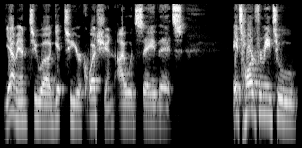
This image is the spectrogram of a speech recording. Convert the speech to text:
yeah, man, to uh, get to your question, I would say that it's hard for me to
